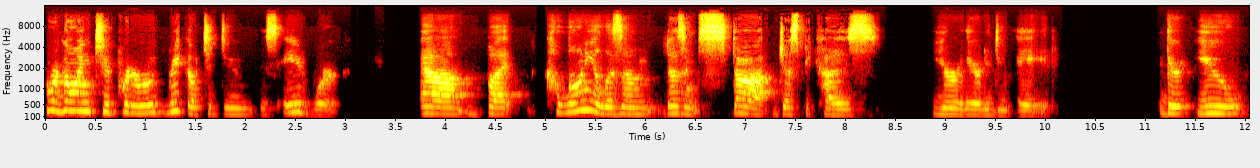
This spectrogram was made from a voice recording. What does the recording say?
who were going to Puerto Rico to do this aid work. Um, but colonialism doesn't stop just because you're there to do aid. There, you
